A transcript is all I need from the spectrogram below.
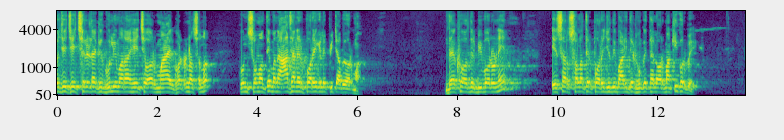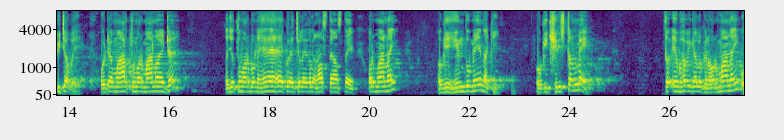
ওই যে যে ছেলেটাকে গুলি মারা হয়েছে ওর মায়ের ঘটনা শোনো। কোন সময়তে মানে আজানের পরে গেলে পিটাবে ওর মা। দেখো ওদের বিবরণে, এসার সলাতের পরে যদি বাড়িতে ঢোকে তাহলে ওর মা কি করবে? পিটাবে। ওইটা মার, তোমার মা নয় এটা? ওই যে তোমার বোন হ্যাঁ হ্যাঁ করে চলে গেল, হাসতে হাসতে। ওর মা নাই? ও কি হিন্দু মেয়ে নাকি? ও কি খ্রিস্টান মেয়ে? তো এভাবে গেল কেন? ওর মা নাই, ও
